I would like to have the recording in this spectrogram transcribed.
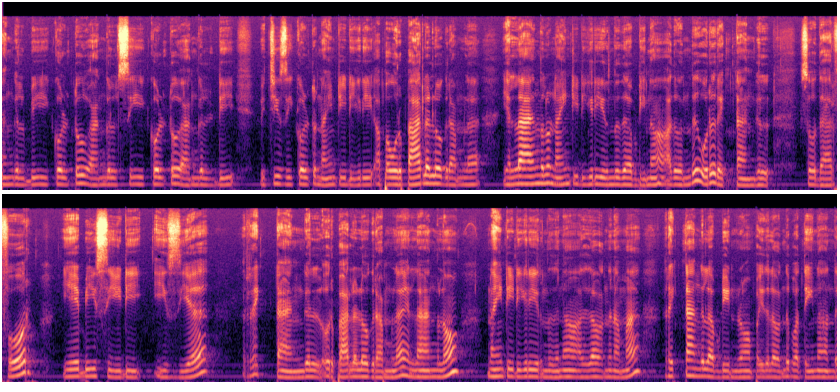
angle B equal to angle C equal to angle D which is equal to 90 degree அப்போ ஒரு பேரலோகிராமில் எல்லா ஆங்கிளும் 90 டிகிரி இருந்தது அப்படின்னா அது வந்து ஒரு rectangle so therefore ABCD is a rectangle ஒரு பேரலோகிராமில் எல்லா ஆங்கிளும் 90 டிகிரி இருந்ததுன்னா அதுதான் வந்து நம்ம ரெக்டாங்கிள் அப்படின்றோம். அப்போ இதில் வந்து பார்த்திங்கன்னா அந்த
